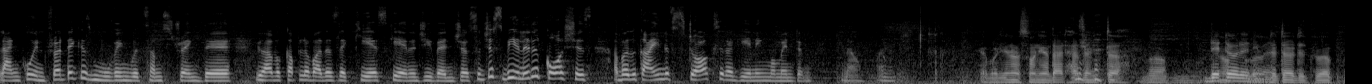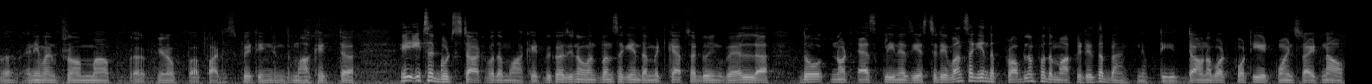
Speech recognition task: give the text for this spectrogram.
Lanco Infratech is moving with some strength there. You have a couple of others like KSK Energy Ventures. So just be a little cautious about the kind of stocks that are gaining momentum now. Yeah, but you know, Sonia, that hasn't uh, um, Deterred know, anyone. deterred it, uh, uh, anyone from uh, uh, you know pa- participating in the market. It- it's a good start for the market because you know once, again the mid caps are doing well, uh, though not as clean as yesterday. Once again, the problem for the market is the bank nifty down about 48 points right now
